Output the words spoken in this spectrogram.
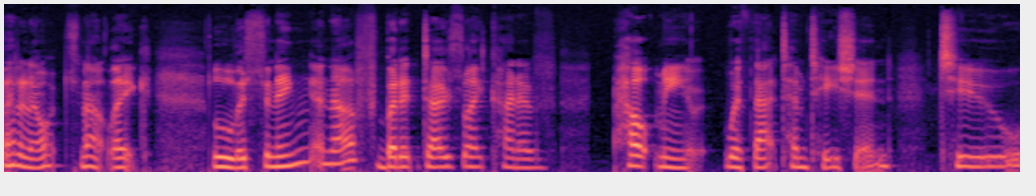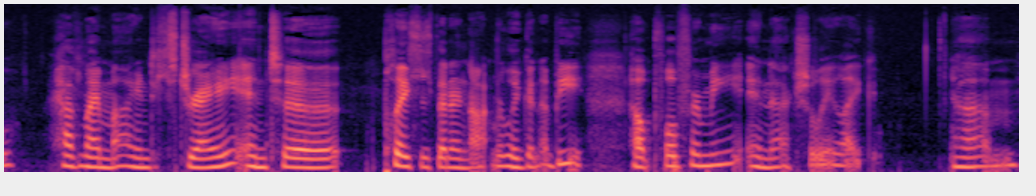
I don't know, it's not like listening enough, but it does like kind of help me with that temptation to have my mind stray into places that are not really going to be helpful for me in actually like um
